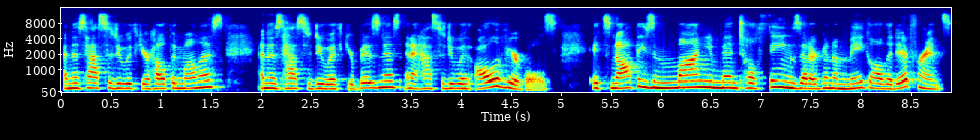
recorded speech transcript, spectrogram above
And this has to do with your health and wellness. And this has to do with your business. And it has to do with all of your goals. It's not these monumental things that are going to make all the difference.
